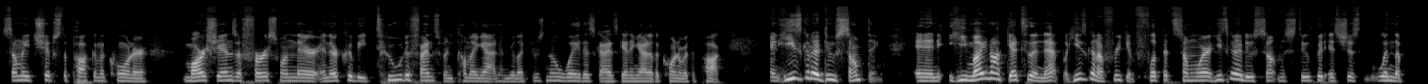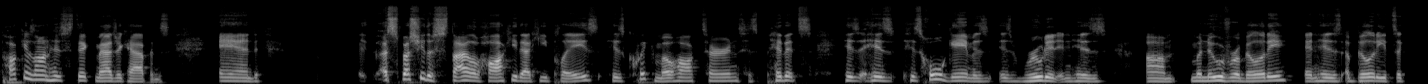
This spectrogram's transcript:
Somebody chips the puck in the corner. Marchand's the first one there, and there could be two defensemen coming at him. You're like, there's no way this guy's getting out of the corner with the puck. And he's gonna do something. And he might not get to the net, but he's gonna freaking flip it somewhere. He's gonna do something stupid. It's just when the puck is on his stick, magic happens. And e, especially the style of hockey that he plays, his quick mohawk turns, his pivots, his his his whole game is is rooted in his um maneuverability and his ability to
